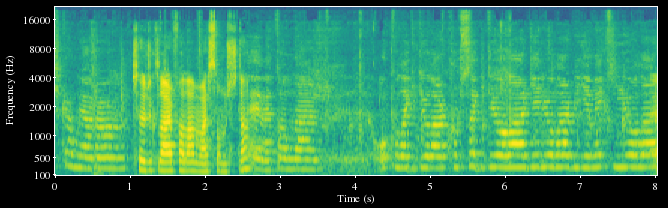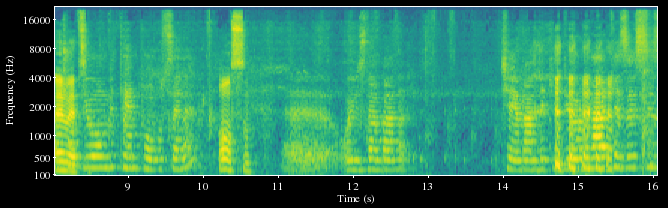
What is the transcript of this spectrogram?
Çıkamıyorum. Çocuklar falan var sonuçta. Evet onlar e, okula gidiyorlar, kursa gidiyorlar, geliyorlar bir yemek yiyorlar. Evet. Çok yoğun bir tempo bu sene. Olsun. Ee, o yüzden ben çevremdeki diyorum herkese siz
